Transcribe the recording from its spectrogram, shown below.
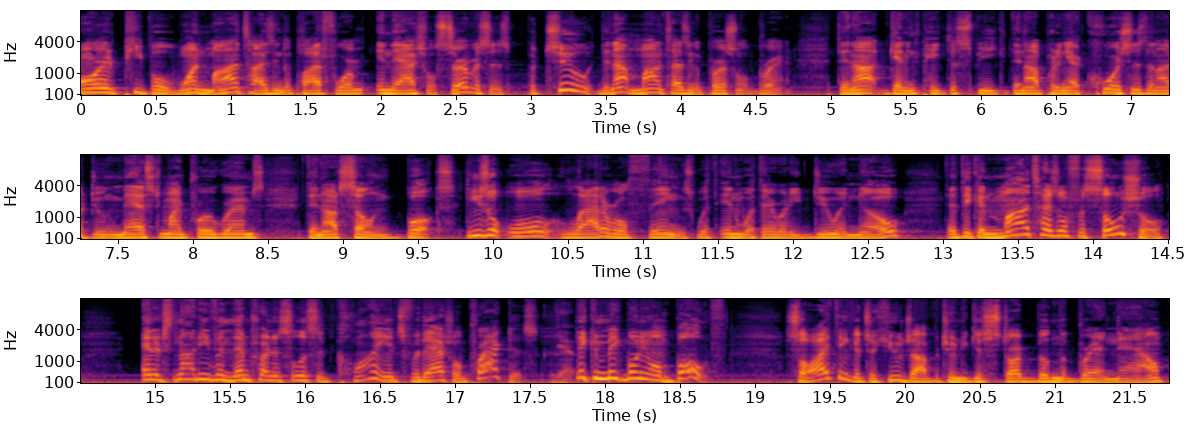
aren't people one monetizing the platform in the actual services, but two, they're not monetizing a personal brand. They're not getting paid to speak. They're not putting out courses. They're not doing mastermind programs. They're not selling books. These are all lateral things within what they already do and know that they can monetize off of social, and it's not even them trying to solicit clients for the actual practice. Yep. They can make money on both. So I think it's a huge opportunity to just start building the brand now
